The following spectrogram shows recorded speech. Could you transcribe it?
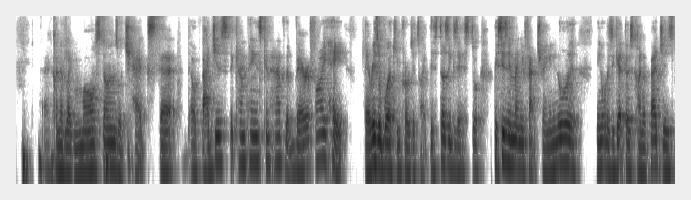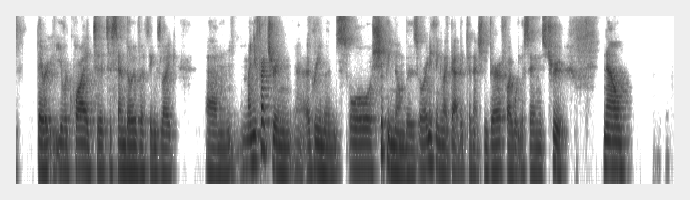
uh, kind of like milestones or checks that or badges that campaigns can have that verify, hey, there is a working prototype. This does exist, or this is in manufacturing. And in order in order to get those kind of badges, there you're required to to send over things like um, manufacturing uh, agreements or shipping numbers or anything like that that can actually verify what you're saying is true. Now,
